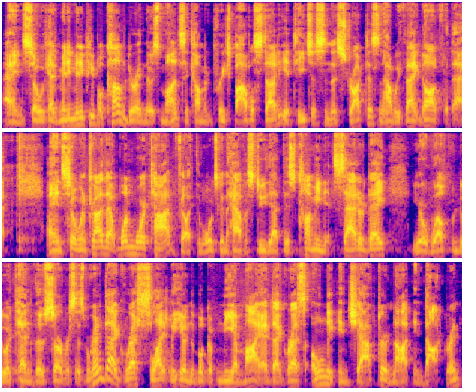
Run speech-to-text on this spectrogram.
And so we've had many, many people come during those months and come and preach Bible study and teach us and instruct us, and how we thank God for that. And so we're going to try that one more time. I feel like the Lord's going to have us do that this coming Saturday. You're welcome to attend those services. We're going to digress slightly here in the book of Nehemiah, digress only in chapter, not in doctrine.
